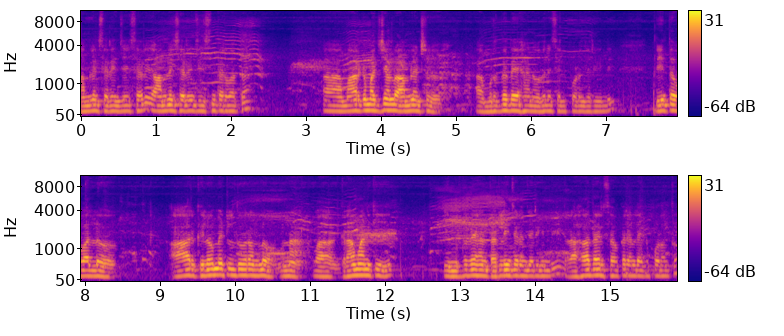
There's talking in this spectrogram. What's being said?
అంబులెన్స్ అరేంజ్ చేశారు. అంబులెన్స్ అరేంజ్ చేసిన తర్వాత ఆ మార్గ మధ్యంలో అంబులెన్స్ ఆ మృతదేహాన్ని వదిలేసి వెళ్ళిపోవడం జరిగింది. దీంతో వాళ్ళు ఆరు కిలోమీటర్ల దూరంలో ఉన్న వా గ్రామానికి ఈ మృతదేహాన్ని తరలించడం జరిగింది. రహదారి సౌకర్యం లేకపోవడంతో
